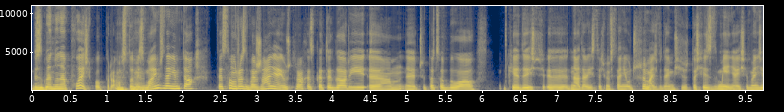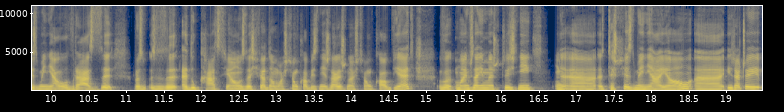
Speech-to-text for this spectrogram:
bez względu na płeć po prostu. -hmm. Więc moim zdaniem to, to są rozważania już trochę z kategorii, czy to, co było kiedyś y, nadal jesteśmy w stanie utrzymać. Wydaje mi się, że to się zmienia i się będzie zmieniało wraz z, z edukacją, ze świadomością kobiet, z niezależnością kobiet. Moim zdaniem mężczyźni e, też się zmieniają e, i raczej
